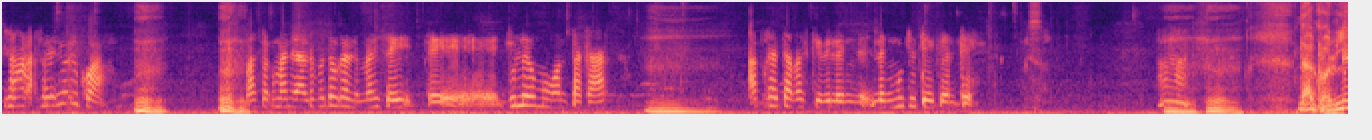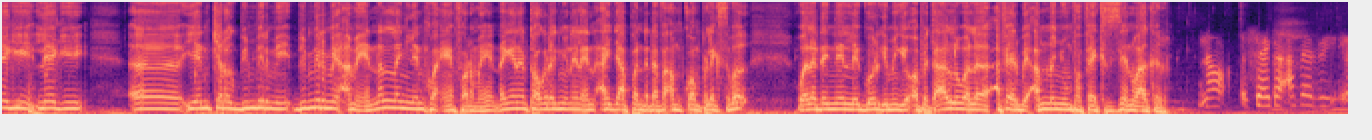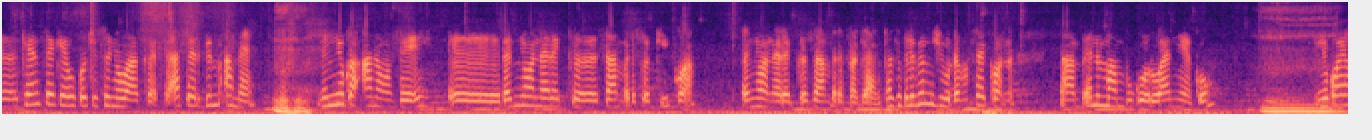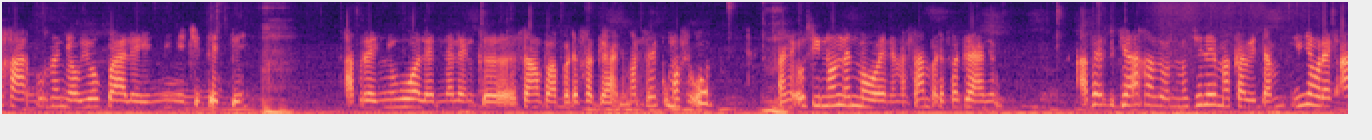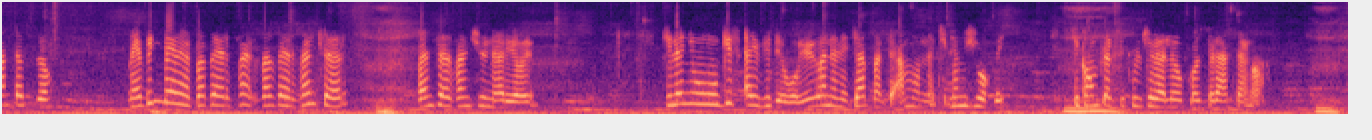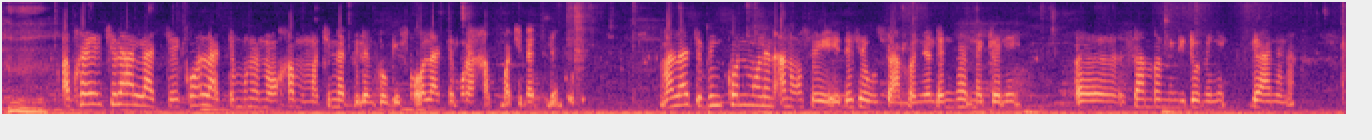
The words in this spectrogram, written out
genre affaire yooyu quoi. Hmm. Hmm. parce que man yàlla dafa dogal ni may sëy te julleewu ma woon Dakar. Hmm. après tabaski bi lañ lañ mujj déggante. d' accord léegi léegi euh, yéen keroog bi mbir mi bi mbir mi amee nan lañ leen ko informé da ngeen a toog rek ñu ne leen ay jàppante dafa am complexe ba wala dañ leen le góor gi mi ngi hôpital wala affaire bi am na ñu fa fekk si seen waa kër. non c'est que affaire bi euh, kenn fekkewu ko ci suñu waa kër te affaire bi mu amee. Mhm. nit ñu ko annoncé euh, dañ ñoo ne rek euh, Samba dafa kii quoi dañ ñoo ne rek Samba dafa gaañ parce que le même jour dafa fekkoon na benn maam bu góor wàññeeku. Mhm. ñu koy xaar pour na ñëw yóbbaale nit ñi ci dëj bi. après ñu woo leen ne leen que sama papa dafa gaañu man fekkuma fi woon. Hmm. man aussi noonu lañ ma woowee ne ma Samba dafa gaañu. affaire bi jaaxaloon ma jëlee ma kaw itam ñu ñëw rek en tête dox mais biñ demee ba vers ba vers vingt heures hmm. vingt heures vingt une heures yooyu ci la ñu gis ay vidéo yu wane ne jàppante amoon na ci même jour bi. ci hmm. complexe culturel Léopold Sédar Senghor. après ci laa laajte koo laajte mu ne noo xamuma ci net bi lañ ko gis koo laajte mu ne xamuma ci net bi lañ ko gis ma laajte biñ kon moo leen annoncé décès wu Samba ñun dañ leen nekk ni euh, Samba mi ngi Dominique gaañu na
